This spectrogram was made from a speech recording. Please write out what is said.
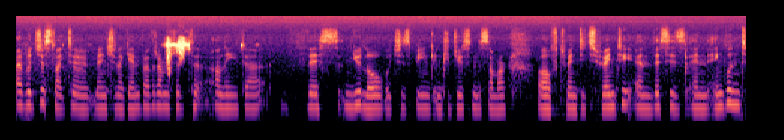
I would just like to mention again, Brother Amjad Ali, that this new law, which is being introduced in the summer of 2020, and this is in England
